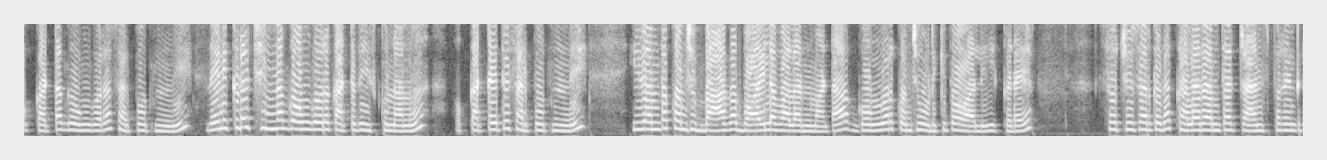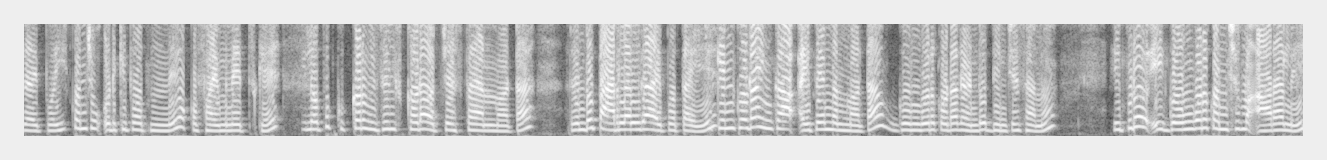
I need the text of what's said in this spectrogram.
ఒక కట్ట గోంగూర సరిపోతుంది. నేను ఇక్కడ చిన్న గోంగూర కట్ట తీసుకున్నాను. ఒక కట్ట అయితే సరిపోతుంది. ఇదంతా కొంచెం బాగా బాయిల్ అవ్వాలన్నమాట. గోంగూర కొంచెం ఉడికిపోవాలి ఇక్కడే. సో చూసారు కదా కలర్ అంతా ట్రాన్స్పరెంట్గా అయిపోయి కొంచెం ఉడికిపోతుంది ఒక ఫైవ్ మినిట్స్ కే. ఈ లోపు కుక్కర్ విజిల్స్ కూడా వచ్చేస్తాయి అనమాట రెండు ప్యారలల్గా అయిపోతాయి. చికెన్ కూడా ఇంకా అయిపోయింది అనమాట గోంగూర కూడా రెండు దించేసాను ఇప్పుడు ఈ గోంగూర కొంచెం ఆరాలి.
